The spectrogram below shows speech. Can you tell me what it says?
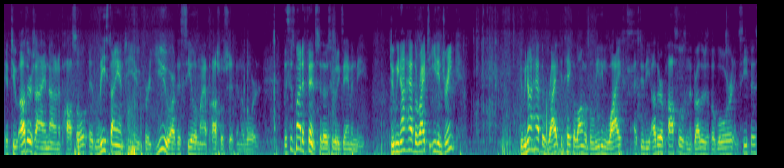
If to others I am not an apostle, at least I am to you, for you are the seal of my apostleship in the Lord. This is my defense to those who would examine me. Do we not have the right to eat and drink? Do we not have the right to take along a believing wife, as do the other apostles and the brothers of the Lord and Cephas?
